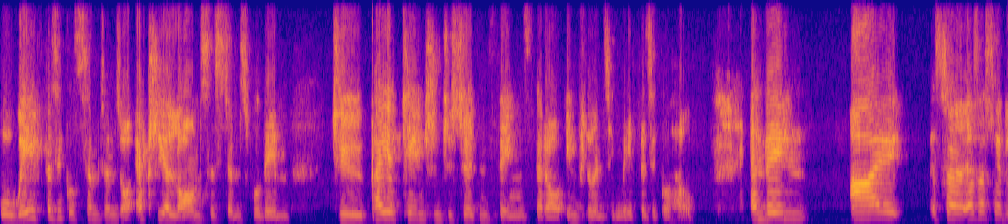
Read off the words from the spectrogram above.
or where physical symptoms are actually alarm systems for them to pay attention to certain things that are influencing their physical health. And then I so as I said,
